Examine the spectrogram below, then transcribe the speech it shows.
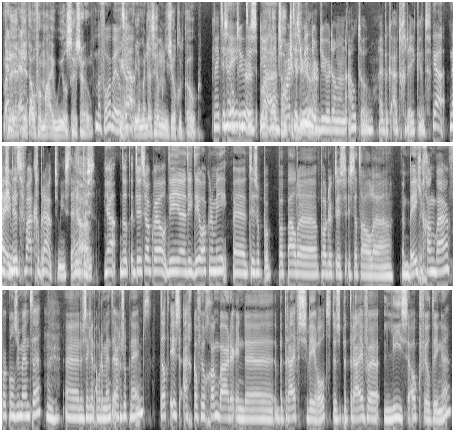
maar dan en, heb je het over My Wheels en zo. Bijvoorbeeld, ja. Ja, maar dat is helemaal niet zo goedkoop. Nee, het is nee, heel duur. Het is, ja. maar het, maar het is minder duur dan een auto, heb ik uitgerekend. Ja, nee, Als je hem dus, niet vaak gebruikt, tenminste. Hè? Ja, dus, ja, dat, het is ook wel die, die deeleconomie. Uh, het is op bepaalde producten is, is dat al uh, een beetje gangbaar voor consumenten. Hmm. Uh, dus dat je een abonnement ergens opneemt. Dat is eigenlijk al veel gangbaarder in de bedrijfswereld. Dus bedrijven leasen ook veel dingen.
